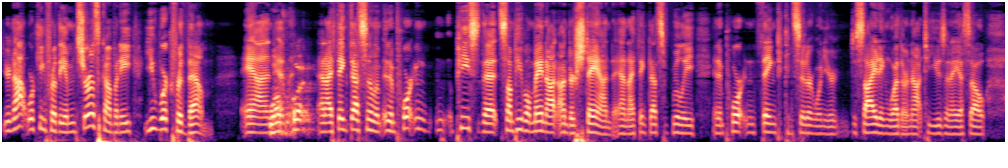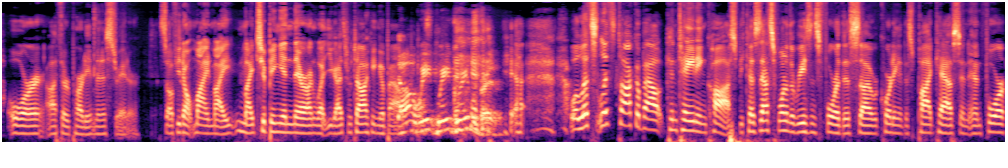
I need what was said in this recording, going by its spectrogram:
you're not working for the insurance company. You work for them. And well and, and, I think that's an, an important piece that some people may not understand. And I think that's really an important thing to consider when you're deciding whether or not to use an ASO or a third party administrator. So if you don't mind my my chipping in there on what you guys were talking about. No, we, we agree with it. yeah. Well, let's let's talk about containing costs because that's one of the reasons for this uh, recording of this podcast and, and for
